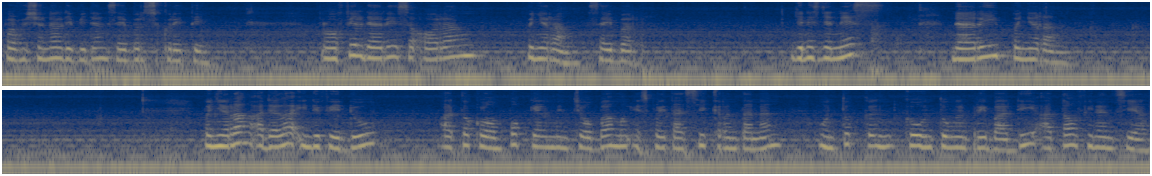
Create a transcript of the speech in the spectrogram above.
profesional di bidang cyber security. Profil dari seorang penyerang cyber jenis-jenis dari penyerang. Penyerang adalah individu atau kelompok yang mencoba mengeksploitasi kerentanan untuk ke keuntungan pribadi atau finansial.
